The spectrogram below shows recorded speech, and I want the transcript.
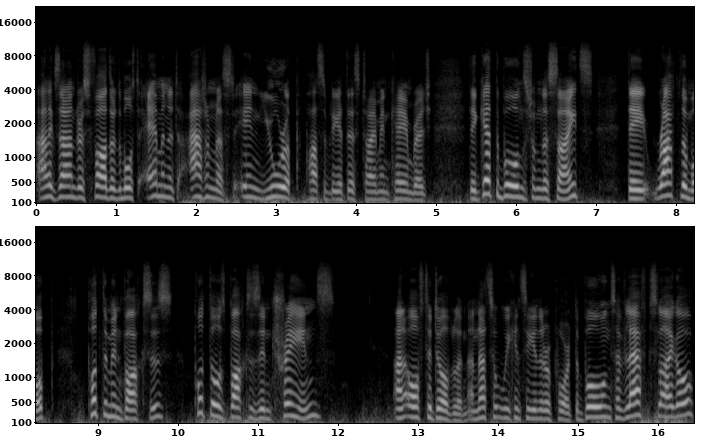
Alexander's father, the most eminent anatomist in Europe, possibly at this time in Cambridge. They get the bones from the sites they wrap them up, put them in boxes, put those boxes in trains, and off to Dublin. And that's what we can see in the report. The bones have left Sligo,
